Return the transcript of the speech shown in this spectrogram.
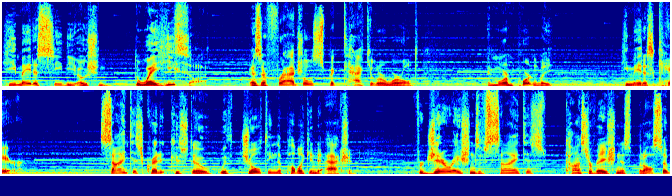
He made us see the ocean the way he saw it as a fragile, spectacular world. And more importantly, he made us care. Scientists credit Cousteau with jolting the public into action. For generations of scientists, conservationists, but also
